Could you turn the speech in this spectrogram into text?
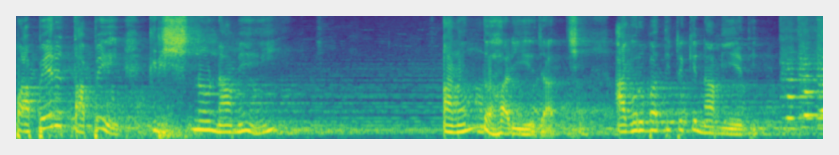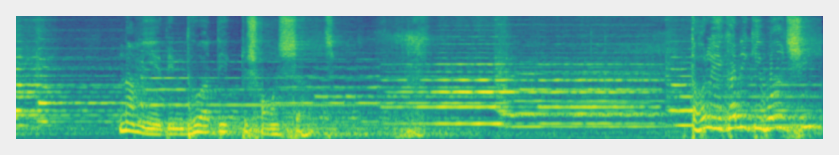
পাপের তাপে কৃষ্ণ নামে আনন্দ হারিয়ে যাচ্ছে। আগরবাতিটাকে নামিয়ে দিন। নামিয়ে দিন, ধোয়াতে একটু সমস্যা হচ্ছে। তাহলে এখানে কি বলছি?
